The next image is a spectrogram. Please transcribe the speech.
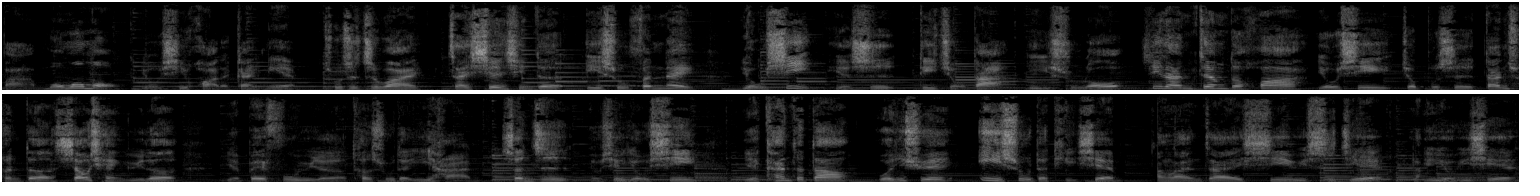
把某某某游戏化的概念。除此之外，在现行的艺术分类，游戏也是第九大艺术喽。既然这样的话，游戏就不是单纯的消遣娱乐。也被赋予了特殊的意涵，甚至有些游戏也看得到文学艺术的体现。当然，在西语世界也有一些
